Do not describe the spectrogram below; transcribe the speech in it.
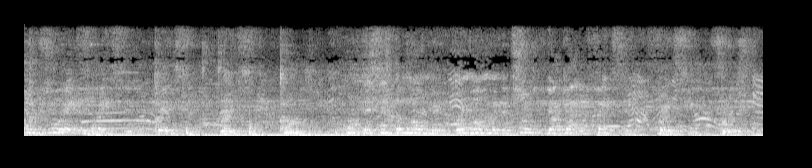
lose, you haters face it. Face it, face it. This is the moment, the moment of truth, y'all gotta face it. Face it, face it.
